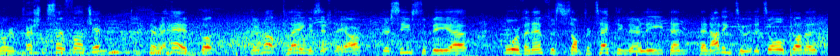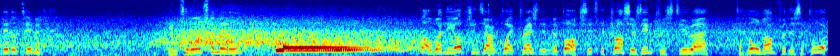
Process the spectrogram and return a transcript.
Your impression so far, Jim? They're ahead, but they're not playing as if they are. There seems to be uh, more of an emphasis on protecting their lead than, than adding to it. It's all gone a little timid. In towards the middle. Well, when the options aren't quite present in the box, it's the crosser's interest to uh, to hold on for the support.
